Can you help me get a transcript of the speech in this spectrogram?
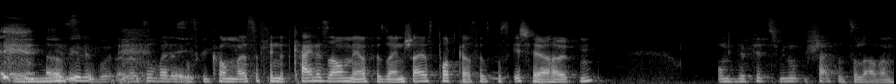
Auf jeden Missgeburt, Alter. So weit ist es gekommen. Weißt du, findet keine Sau mehr für seinen scheiß Podcast. Jetzt muss ich herhalten, um hier 40 Minuten Scheiße zu labern.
